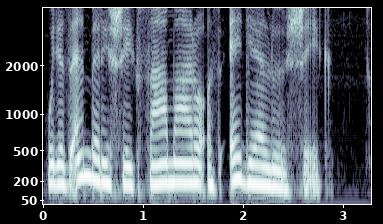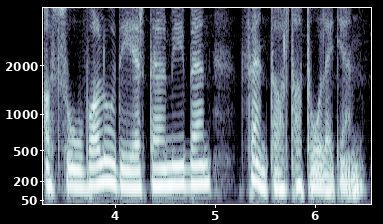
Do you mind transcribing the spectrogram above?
hogy az emberiség számára az egyenlőség a szó valódi értelmében fenntartható legyen.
